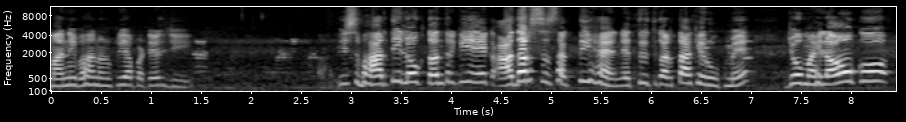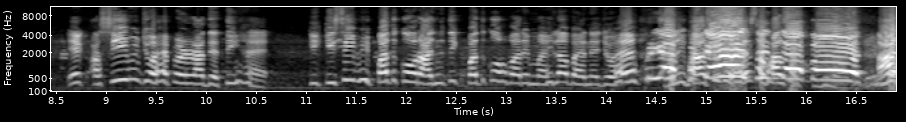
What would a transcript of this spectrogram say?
मानी बहन अनुप्रिया पटेल जी, इस भारतीय लोकतंत्र की एक आदर्श शक्ति है नेतृत्वकर्ता के रूप में, जो महिलाओं को एक असीम जो है प्रेरणा देती हैं कि किसी भी पद को राजनीतिक पद को हमारे महिला बहनें जो है संभाल आज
